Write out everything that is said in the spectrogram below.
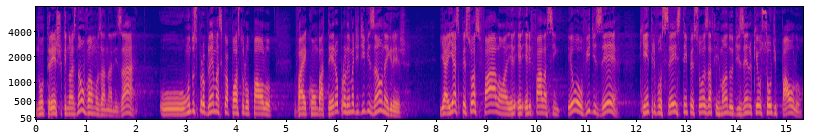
num trecho que nós não vamos analisar, o, um dos problemas que o apóstolo Paulo vai combater é o problema de divisão na igreja. E aí as pessoas falam, ele, ele fala assim, eu ouvi dizer que entre vocês tem pessoas afirmando, dizendo que eu sou de Paulo,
